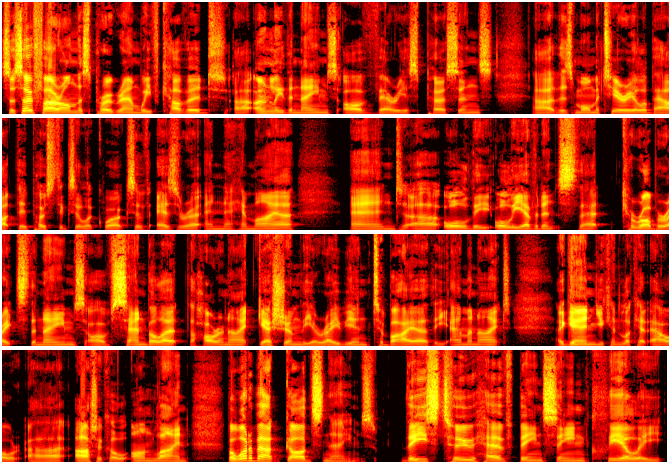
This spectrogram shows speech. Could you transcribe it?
So, so far on this program, we've covered uh, only the names of various persons. Uh, there's more material about the post exilic works of Ezra and Nehemiah, and uh, all the all the evidence that corroborates the names of Sanballat the Horonite, Geshem the Arabian, Tobiah the Ammonite. Again, you can look at our uh, article online. But what about God's names? These two have been seen clearly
